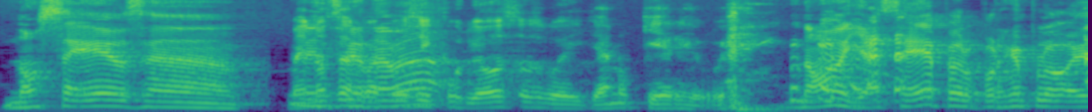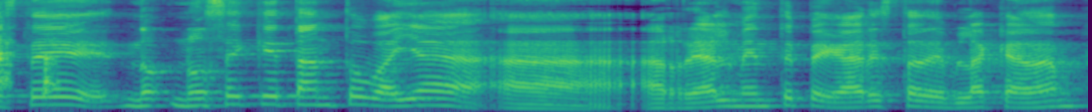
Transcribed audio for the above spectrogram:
No sé, o sea. Menos mencionaba... y curiosos, güey. Ya no quiere, güey. No, ya sé, pero por ejemplo, este. No, no sé qué tanto vaya a, a realmente pegar esta de Black Adam.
